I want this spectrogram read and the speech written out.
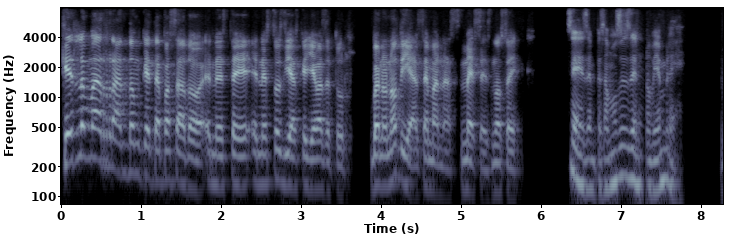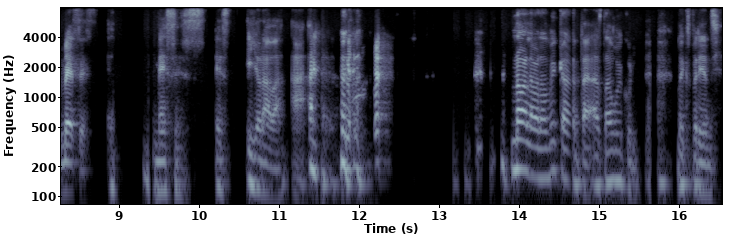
¿Qué es lo más random que te ha pasado en, este, en estos días que llevas de tour? Bueno, no días, semanas, meses, no sé. Sí, empezamos desde noviembre. Meses. Meses y lloraba. Ah. no, la verdad me encanta, ha estado muy cool la experiencia.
